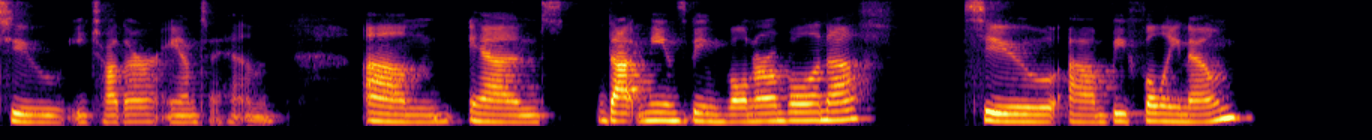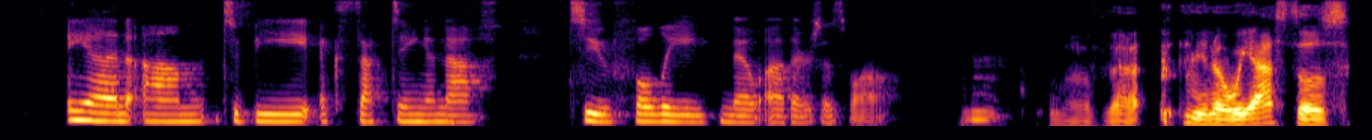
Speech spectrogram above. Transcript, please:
to each other and to Him. Um, and that means being vulnerable enough to um, be fully known and um, to be accepting enough to fully know others as well. Mm. Love that. You know, we ask those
